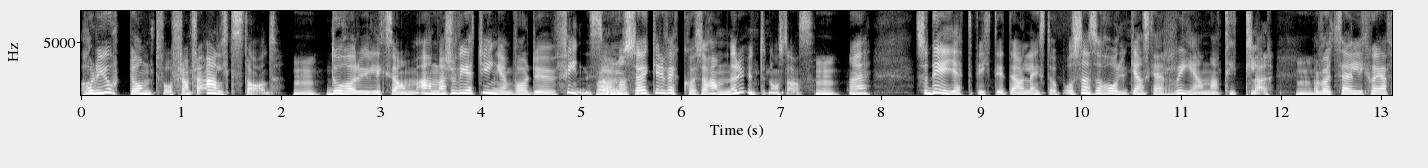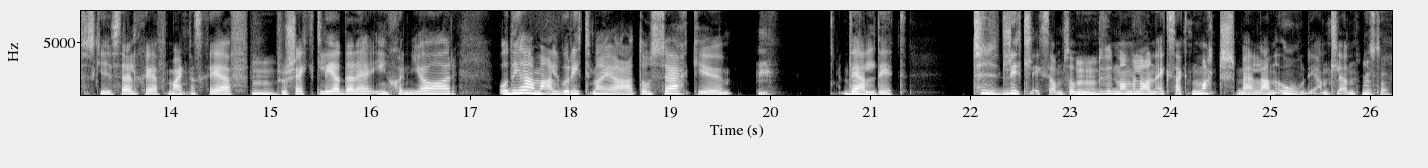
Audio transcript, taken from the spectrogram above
Har du gjort de två, framför allt stad, Mm. då har du ju liksom, annars vet ju ingen var du finns. Nej, Om någon söker i Växjö så hamnar du ju inte någonstans. Mm. Mm. Nej. Så det är jätteviktigt där längst upp. Och sen så håll ganska rena titlar. Mm. Har du varit säljchef, skriv säljchef, marknadschef, Mm. projektledare, ingenjör. Och det här med algoritmer gör att de söker ju väldigt tydligt. Liksom. Så Mm. Man vill ha en exakt match mellan ord egentligen. Just det.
